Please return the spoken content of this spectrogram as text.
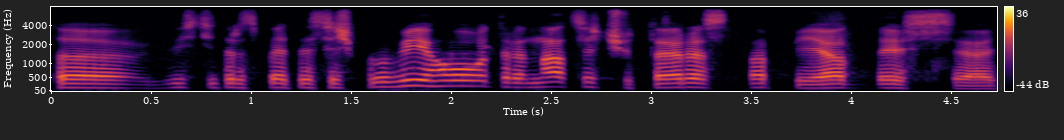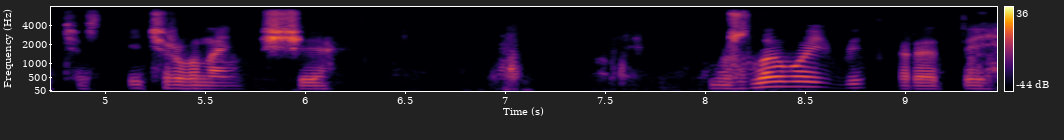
Так, 235 тисяч пробігу, 13450. Ось такий червоненький ще. Можливо, й відкритий.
